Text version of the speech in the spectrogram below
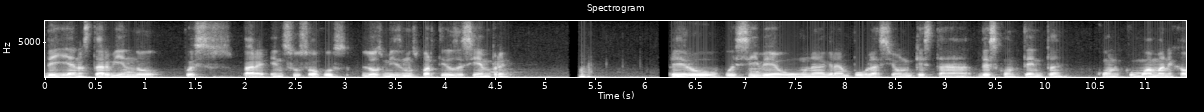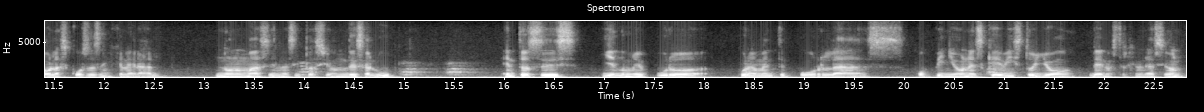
de ya no estar viendo pues en sus ojos los mismos partidos de siempre. Pero pues sí veo una gran población que está descontenta con cómo ha manejado las cosas en general, no nomás en la situación de salud. Entonces, yéndome puro, puramente por las opiniones que he visto yo de nuestra generación,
